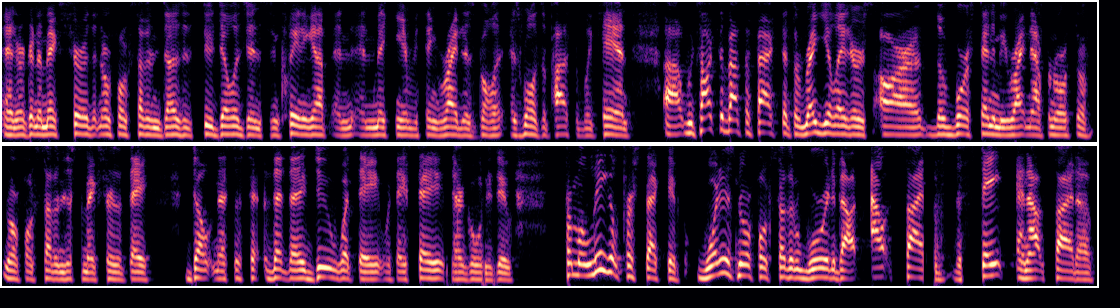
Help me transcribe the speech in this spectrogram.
and are going to make sure that Norfolk Southern does its due diligence in cleaning up and, and making everything right as well as well as it possibly can. Uh, we talked about the fact that the regulators are the worst enemy right now for North, Norfolk Southern, just to make sure that they don't necessarily that they do what they what they say they're going to do. From a legal perspective, what is Norfolk Southern worried about outside of the state and outside of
